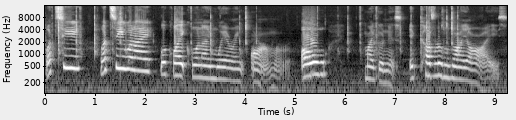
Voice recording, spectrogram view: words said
Let's see. Let's see what I look like when I'm wearing armor. Oh my goodness! It covers my eyes.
